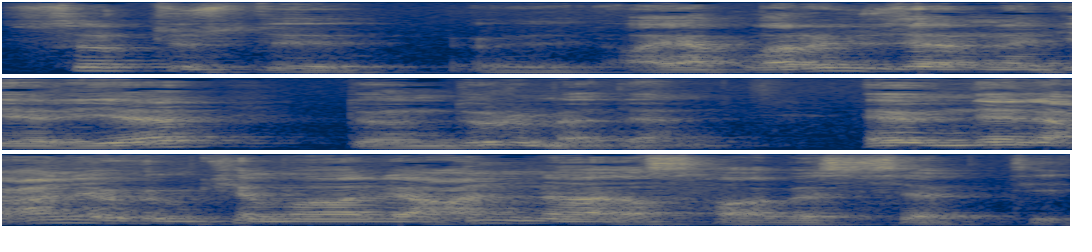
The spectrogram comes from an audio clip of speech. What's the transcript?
sırt üstü e, ayakları üzerine geriye döndürmeden ev nel'anehum kemale anna ashabes septi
